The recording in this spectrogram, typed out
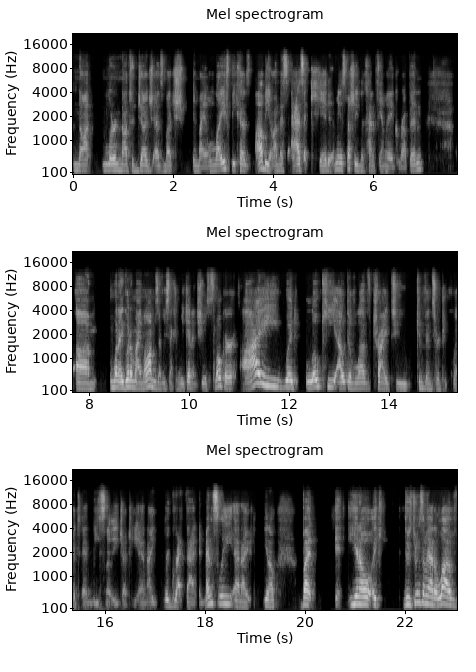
not learned not to judge as much in my own life because I'll be honest, as a kid, I mean, especially the kind of family I grew up in, um, when I go to my mom's every second weekend and she was a smoker, I would low key out of love try to convince her to quit and be slightly judgy. And I regret that immensely. And I, you know, but, it, you know, like there's doing something out of love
